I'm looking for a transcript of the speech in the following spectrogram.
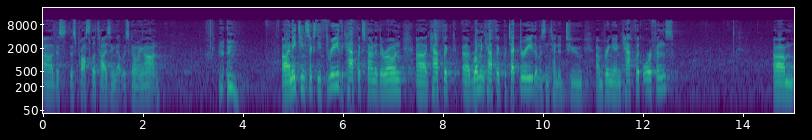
uh, this, this proselytizing that was going on. Uh, in 1863, the Catholics founded their own uh, Catholic, uh, Roman Catholic protectory that was intended to um, bring in Catholic orphans. Um,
